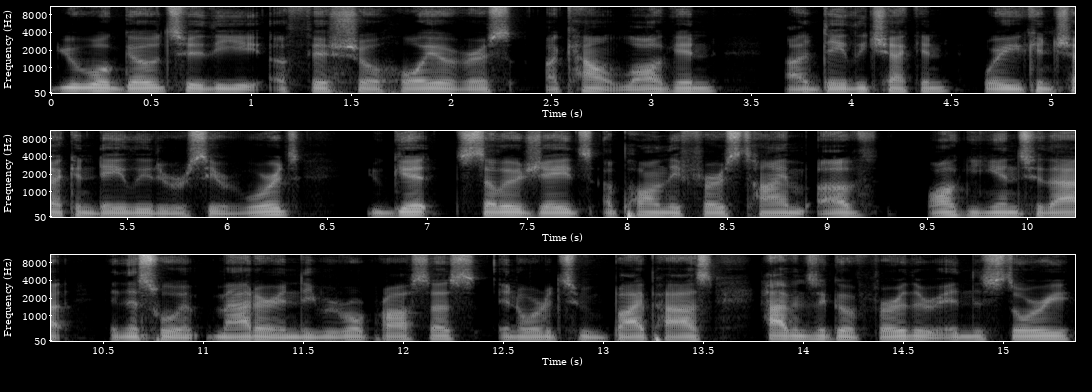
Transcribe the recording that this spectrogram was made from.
you will go to the official Hoyoverse account login uh, daily check-in where you can check in daily to receive rewards. You get Stellar Jades upon the first time of logging into that, and this will matter in the reroll process in order to bypass having to go further in the story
